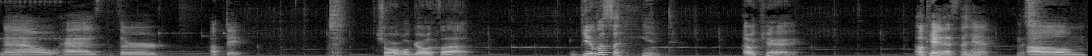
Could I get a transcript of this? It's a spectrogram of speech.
now has the third update. Sure, we'll go with that. Give us a hint. Okay. Okay, that's the hint. Um,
